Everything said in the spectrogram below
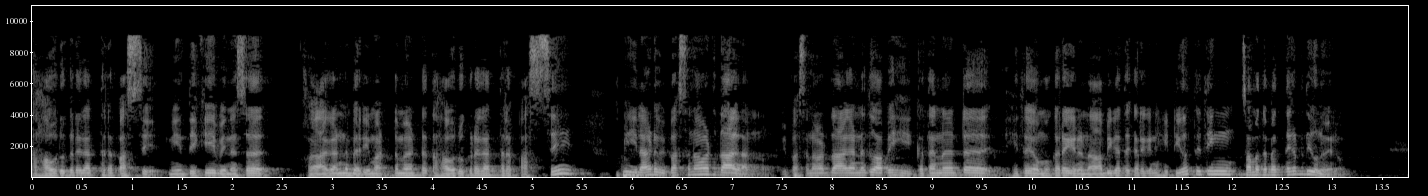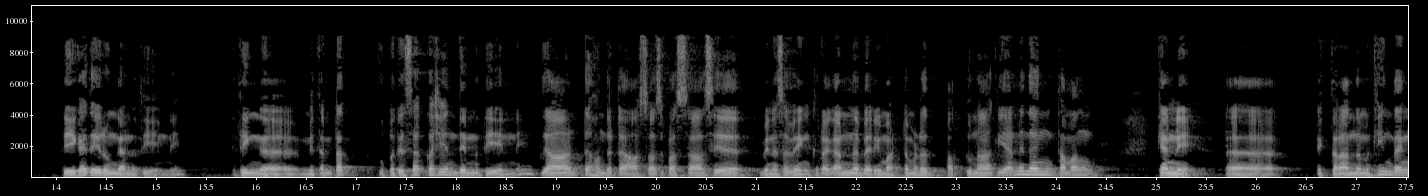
තහවුරු කරගත්තට පස්සේ මේ දෙකේ වෙනස හොයාගන්න බැරි මට්ටමකට තහවුරු කරගත්තට පස්සේ අපි ඊළඟට විපස්සනාවට දාගන්න ඕනේ. විපස්සනාවට දාගන්න නැතුව අපි එක තැනට හිත යොමු කරගෙන නාභිගත කරගෙන හිටියොත් ඉතින් සමත පැත්තකට දියුණු වෙනවා. ඉතින් ඒකයි තේරුම් ගන්න තියෙන්නේ. ඉතින් මෙතනටත් උපදේශක් වශයෙන් දෙන්න තියෙන්නේ ඥාන්ට හොඳට ආස්වාස ප්‍රස්වාසය වෙනස වෙන් කරගන්න බැරි මට්ටමටපත් උනා කියන්නේ දැන් තමන් කියන්නේ එක්තරා අන්දමකින් දැන්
